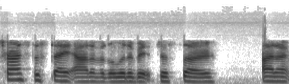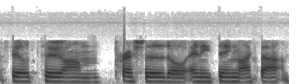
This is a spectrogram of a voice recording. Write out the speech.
tries to stay out of it a little bit, just so I don't feel too um pressured or anything like that.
